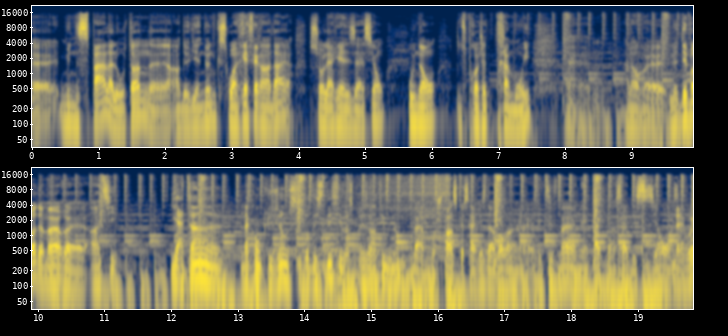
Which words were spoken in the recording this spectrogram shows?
euh, municipale à l'automne euh, en devienne une qui soit référendaire sur la réalisation ou non du projet de tramway. Euh, alors, euh, le débat demeure euh, entier. Il attend la conclusion aussi pour décider s'il va se présenter ou non. Ben, moi, je pense que ça risque d'avoir effectivement un impact dans sa décision. À Ben oui.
